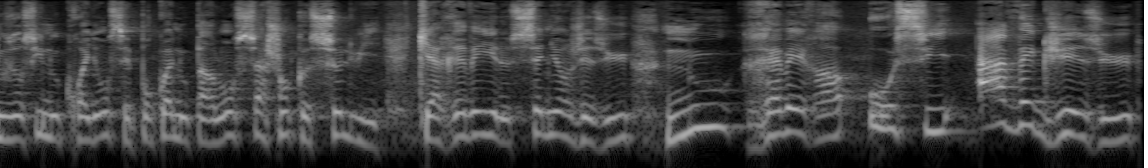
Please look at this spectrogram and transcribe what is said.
Nous aussi nous croyons, c'est pourquoi nous parlons, sachant que celui qui a réveillé le Seigneur Jésus nous réveillera aussi avec Jésus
